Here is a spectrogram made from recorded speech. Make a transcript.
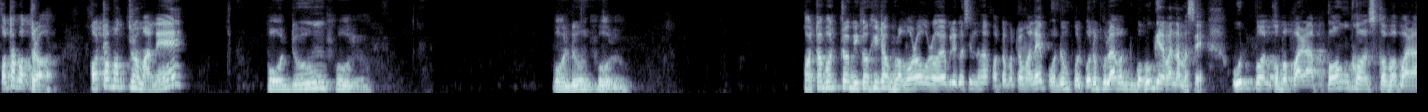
শতপত্ৰ। শতপত্ৰ মানে পদুম ফুল। পদুম ফুল। শতপত্ৰ বিকশিত ভ্ৰমৰৰ উৰহে বুলি কৈছিল নহয় শতপত্ৰ মানে পদুম ফুল। পদুম ফুলৰ আগত বহু কেইটামান নাম আছে। উৎপল ক'ব পাৰা পংকজ ক'ব পাৰা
